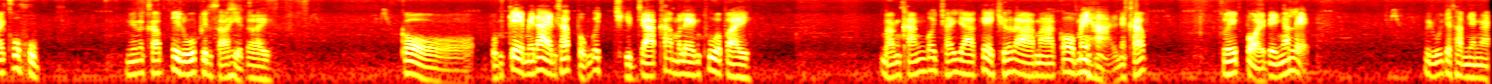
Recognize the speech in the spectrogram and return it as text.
ใบเขาหุบนี่นะครับ ไม่รู้เป็นสาเหตุอะไร ก็ผมแก้ไม่ได้นะครับ ผมก็ฉีดยาฆ่าแมลงทั่วไป บางครั้งก็ใช้ยาแก้เชื้อรามาก็ไม่หายนะครับเลยปล่อยไปงั้นแหละ ไม่รู้จะทำยังไง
